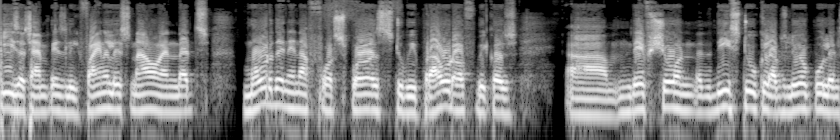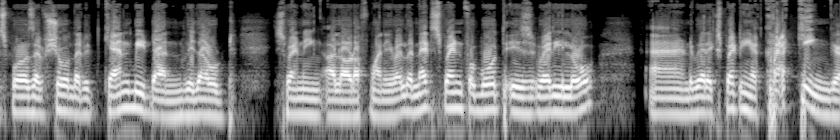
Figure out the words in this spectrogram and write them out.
he's a Champions League finalist now, and that's more than enough for Spurs to be proud of because um, they've shown these two clubs, Liverpool and Spurs, have shown that it can be done without spending a lot of money. Well, the net spend for both is very low, and we're expecting a cracking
